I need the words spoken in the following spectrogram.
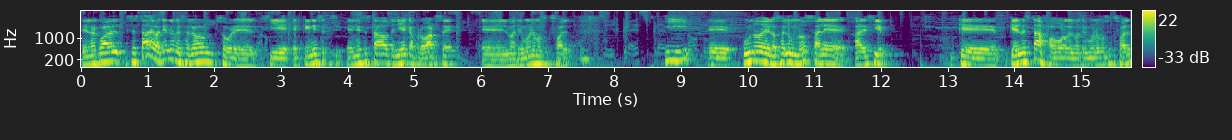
en la cual se estaba debatiendo en el salón sobre si es que en ese, en ese estado tenía que aprobarse el matrimonio homosexual. Y eh, uno de los alumnos sale a decir que, que él no está a favor del matrimonio homosexual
